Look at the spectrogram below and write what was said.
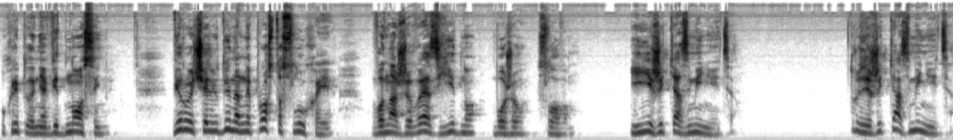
укріплення відносин. Віруюча людина не просто слухає, вона живе згідно Божого Словом. Її життя змінюється. Друзі, життя змінюється.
